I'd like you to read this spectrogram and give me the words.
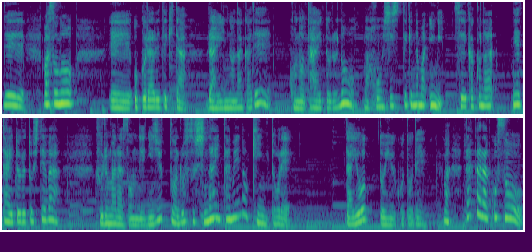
で、まあ、その、えー、送られてきた LINE の中でこのタイトルの、まあ、本質的な、まあ、意味正確な、ね、タイトルとしてはフルマラソンで20分ロスしないための筋トレだよということで、まあ、だからこそ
